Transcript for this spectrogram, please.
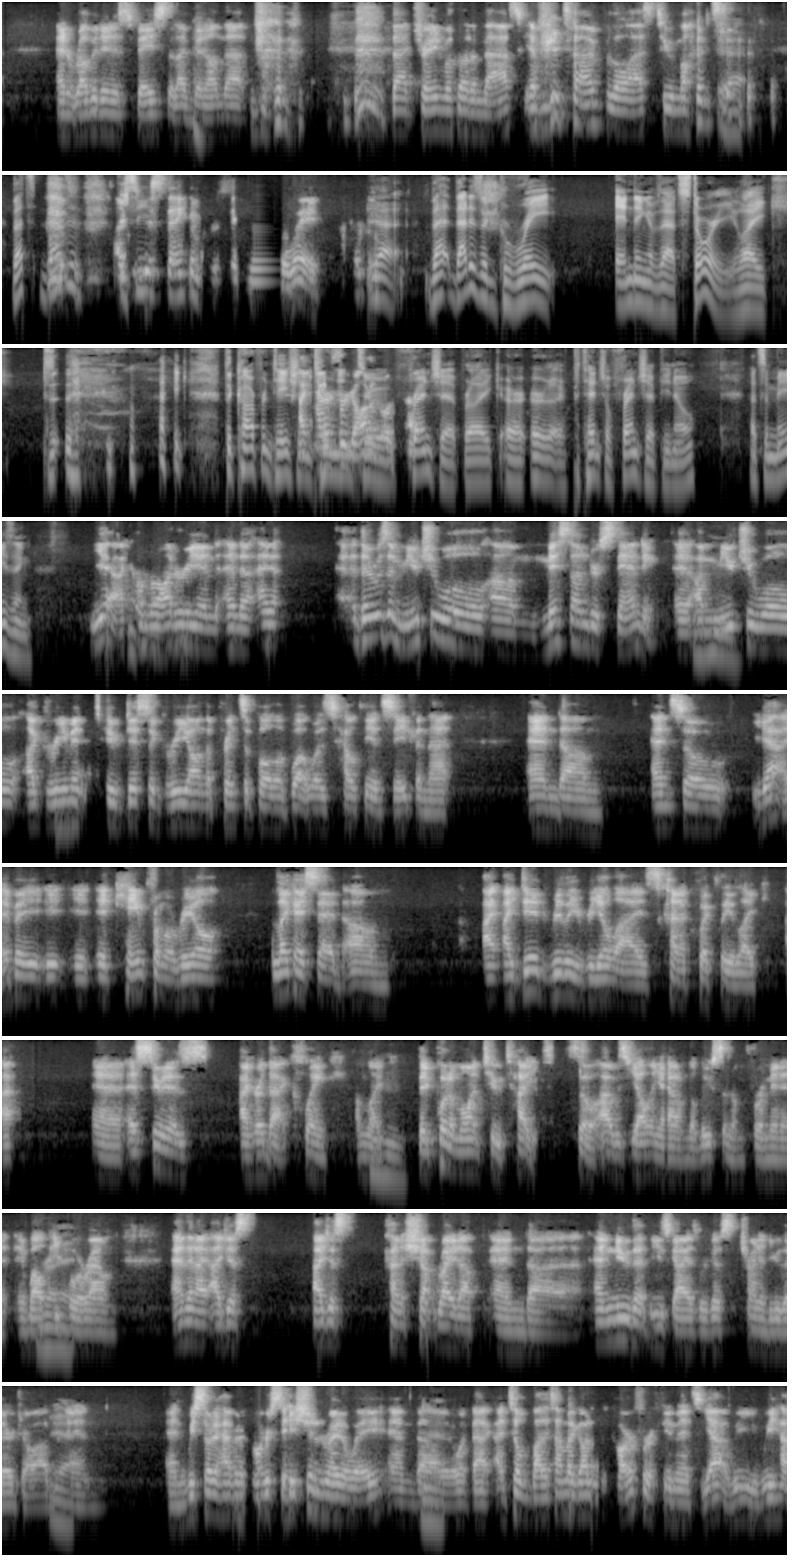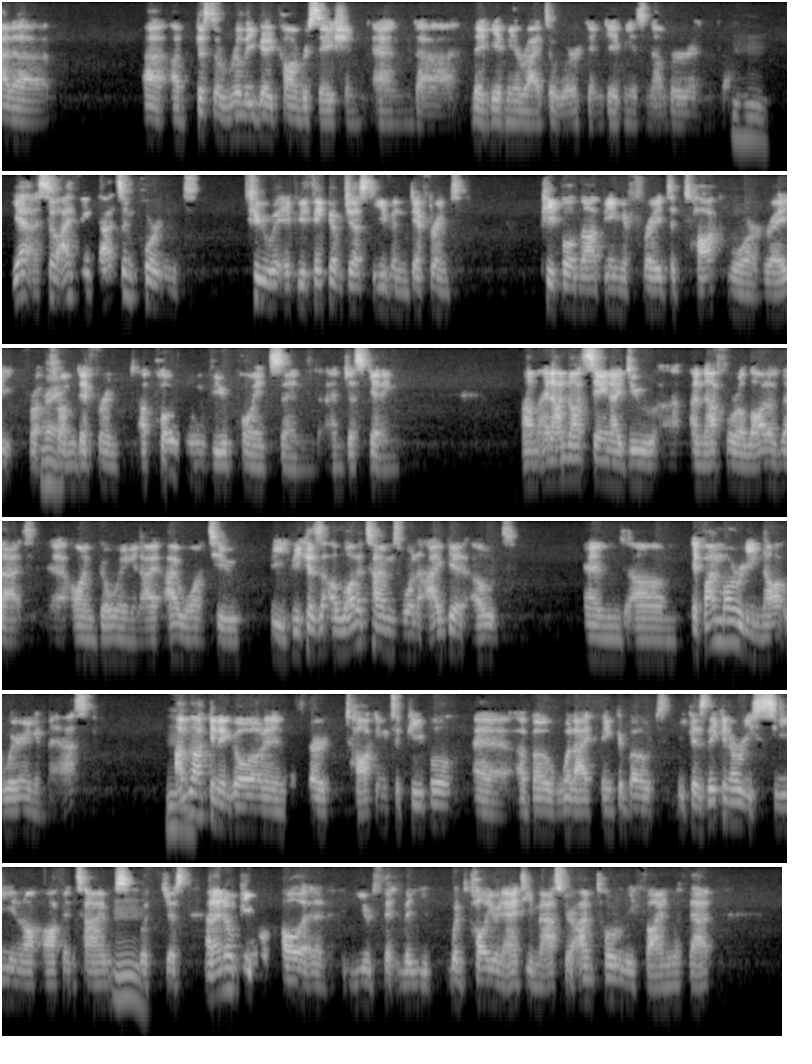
and rub it in his face that I've been on that that train without a mask every time for the last two months. yeah. That's, that's, I should See- just thank him for saving the way. Yeah. That, that is a great ending of that story. Like, t- like the confrontation turned into a friendship or like, or, or a potential friendship, you know? That's amazing. Yeah, camaraderie and and uh, and. uh, There was a mutual um, misunderstanding, a, a Mhm. mutual agreement to disagree on the principle of what was healthy and safe in that, and um, and so yeah, it, it, it, it came from a real, like I said, um, I, I did really realize kind of quickly, like I, uh, as soon as I heard that clink, I'm like, Mhm. they put them on too tight. So I was yelling at them to loosen them for a minute, and while Right. people were around, and then I, I just, I just kind of shut right up and uh, and knew that these guys were just trying to do their job, Yeah. and and we started having a conversation right away, and uh, Yeah. went back until by the time I got in the car for a few minutes, yeah, we we had a. A, a, just a really good conversation, and uh, they gave me a ride to work and gave me his number, and uh, Mhm. yeah, so I think that's important too. If you think of just even different people not being afraid to talk more, right, from, Right. from different opposing viewpoints, and and just getting. Um, and I'm not saying I do uh, enough or a lot of that uh, ongoing, and I, I want to be because a lot of times when I get out, and um, if I'm already not wearing a mask, Mhm. I'm not going to go out and start talking to people uh, about what I think about because they can already see, and oftentimes Mm. with just, and I know people call it, you th- that you would call you an anti-masker. I'm totally fine with that,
